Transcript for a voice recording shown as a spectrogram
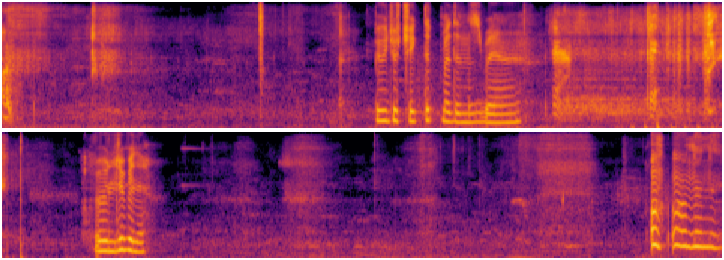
Cık. Bir video çektirtmediniz be. Öldü bile. Ananı.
